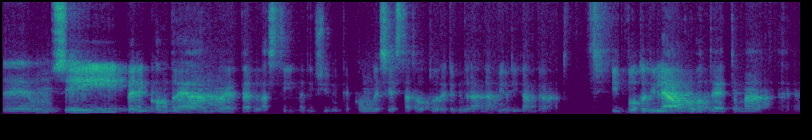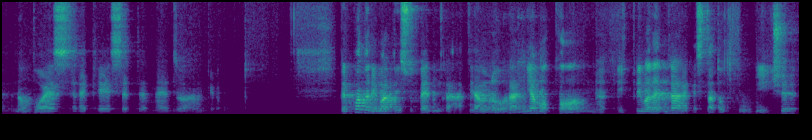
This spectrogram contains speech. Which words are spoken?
eh, un 6 per il compleanno e per la stima di Giroud, che comunque sia stato autore di un grande avvio di campionato. Il voto di Leao non l'ho detto, ma non può essere che 7,5 anche 8. Per quanto riguarda i subentrati, allora andiamo con il primo ad entrare che è stato Punic.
